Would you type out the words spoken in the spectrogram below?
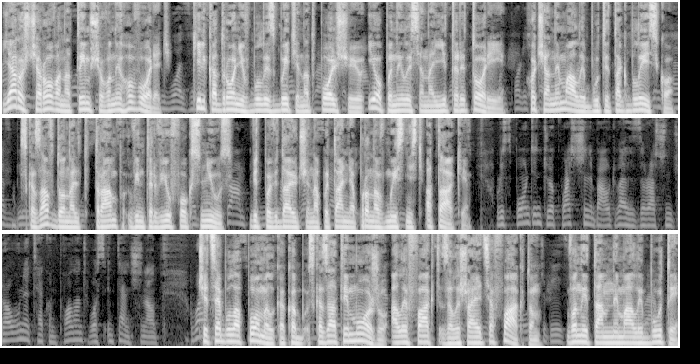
Я розчарована тим, що вони говорять. Кілька дронів були збиті над Польщею і опинилися на її території, хоча не мали бути так близько, сказав Дональд Трамп в інтерв'ю Fox News, відповідаючи на питання про навмисність атаки. Чи це була помилка, каб сказати можу, але факт залишається фактом. Вони там не мали бути,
